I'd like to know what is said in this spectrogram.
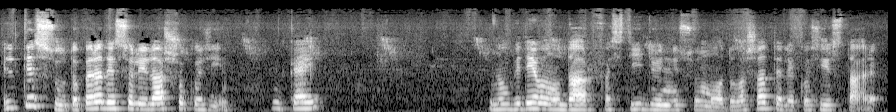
il tessuto per adesso li lascio così ok non vi devono dar fastidio in nessun modo lasciatele così stare.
